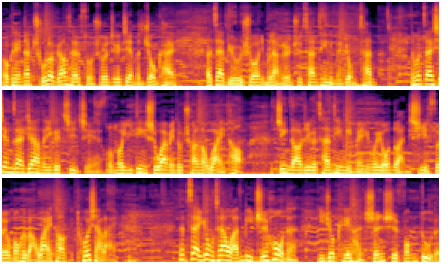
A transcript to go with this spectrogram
OK，那除了刚才所说的这个见门就开，而再比如说你们两个人去餐厅里面用餐，那么在现在这样的一个季节，我们一定是外面都穿了外套，进到这个餐厅里面，因为有暖气，所以我们会把外套给脱下来。那在用餐完毕之后呢，你就可以很绅士风度的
